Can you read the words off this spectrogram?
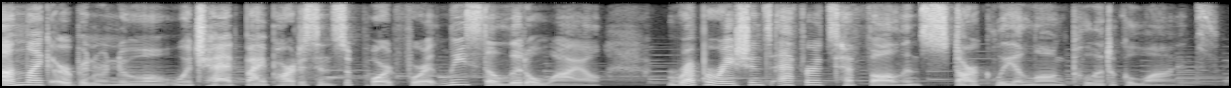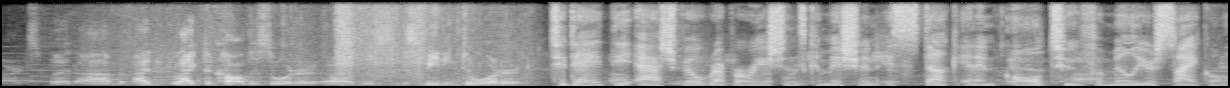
Unlike urban renewal, which had bipartisan support for at least a little while, reparations efforts have fallen starkly along political lines uh, I'd like to call this order, uh, this, this meeting to order. Today, the Asheville Reparations Commission is stuck in an all too familiar cycle.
